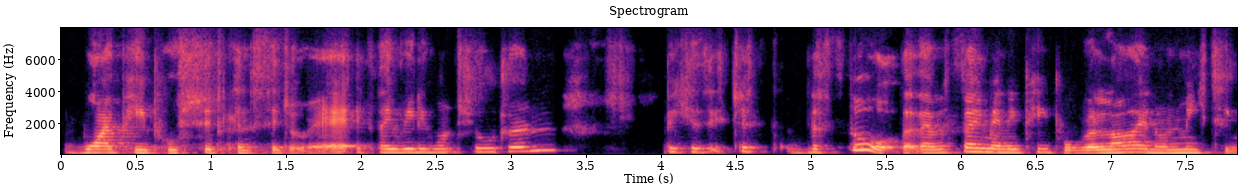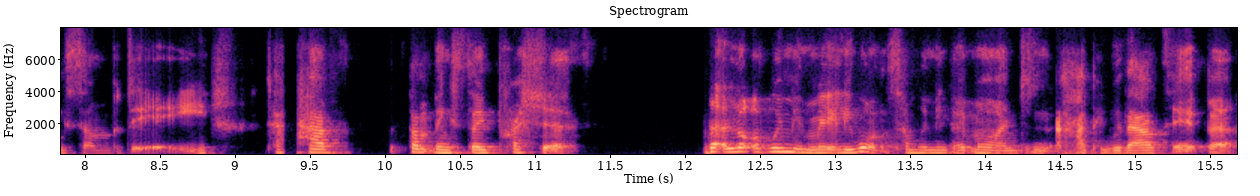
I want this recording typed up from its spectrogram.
why people should consider it if they really want children. Because it's just the thought that there were so many people relying on meeting somebody to have something so precious that a lot of women really want. Some women don't mind and are happy without it, but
